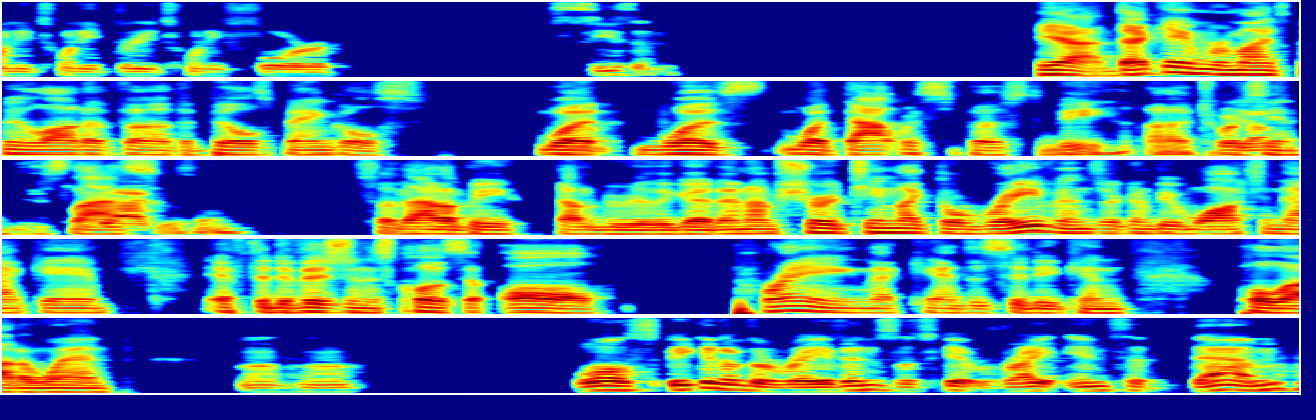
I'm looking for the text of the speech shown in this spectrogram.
2023-24 season. Yeah, that game reminds me a lot of uh, the Bills Bengals. What was what that was supposed to be uh, towards the end of this last exactly. season. So that'll be that'll be really good. And I'm sure a team like the Ravens are going to be watching that game if the division is close at all, praying that Kansas City can pull out a win. Uh-huh. Well, speaking of the Ravens, let's get right into them.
